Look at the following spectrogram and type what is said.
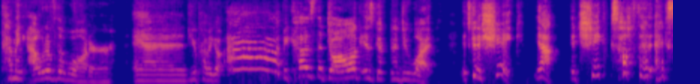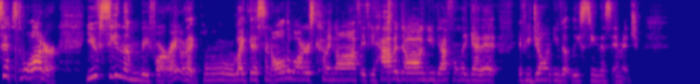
coming out of the water and you probably go ah because the dog is going to do what? It's going to shake. Yeah it shakes off that excess water. You've seen them before right? Like like this and all the water is coming off. If you have a dog you definitely get it. If you don't you've at least seen this image.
